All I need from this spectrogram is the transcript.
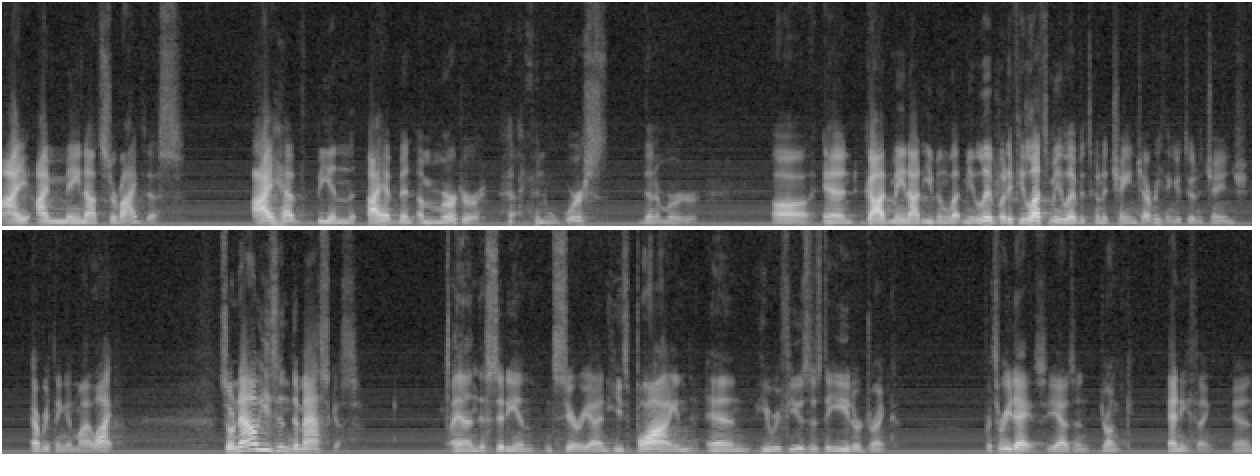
I, I may not survive this. I have been, I have been a murderer. I've been worse than a murderer. Uh, and God may not even let me live, but if He lets me live, it's going to change everything. It's going to change everything in my life. So now he's in Damascus, and the city in, in Syria, and he's blind, and he refuses to eat or drink. For three days, he hasn't drunk anything, and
